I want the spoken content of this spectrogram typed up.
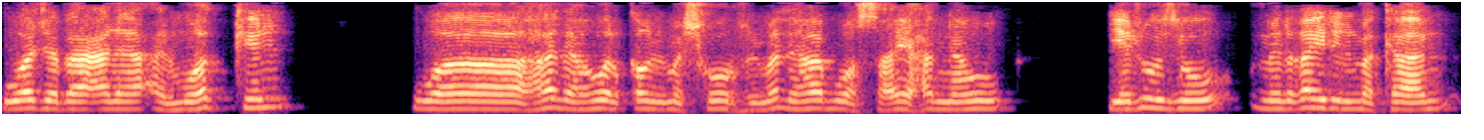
وجب على الموكل وهذا هو القول المشهور في المذهب والصحيح أنه يجوز من غير المكان.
